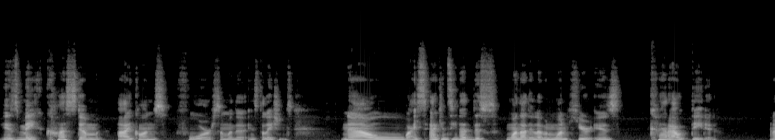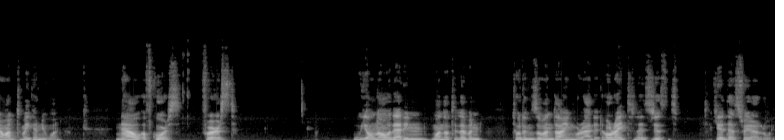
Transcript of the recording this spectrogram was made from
is make custom icons for some of the installations now, I, I can see that this 1.11.1 here is kind of outdated. And I want to make a new one. Now, of course, first, we all know that in 1.11, totems of undying were added. Alright, let's just get that straight out of the way.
